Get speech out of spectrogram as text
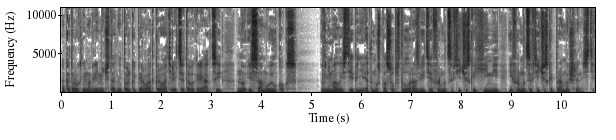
о которых не могли мечтать не только первооткрыватели цветовых реакций, но и сам Уилкокс – в немалой степени этому способствовало развитие фармацевтической химии и фармацевтической промышленности,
